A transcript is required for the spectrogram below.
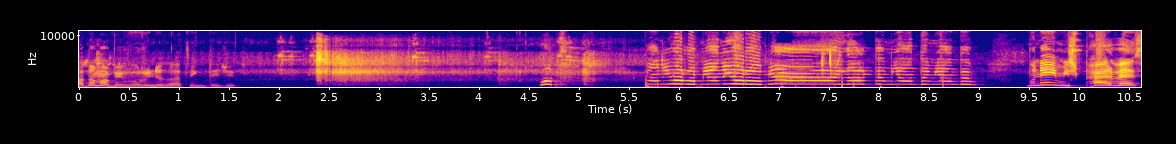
Adama bir vurunca zaten gidecek. What? Yanıyorum yanıyorum ya. Yandım yandım yandım. Bu neymiş? Pervez.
